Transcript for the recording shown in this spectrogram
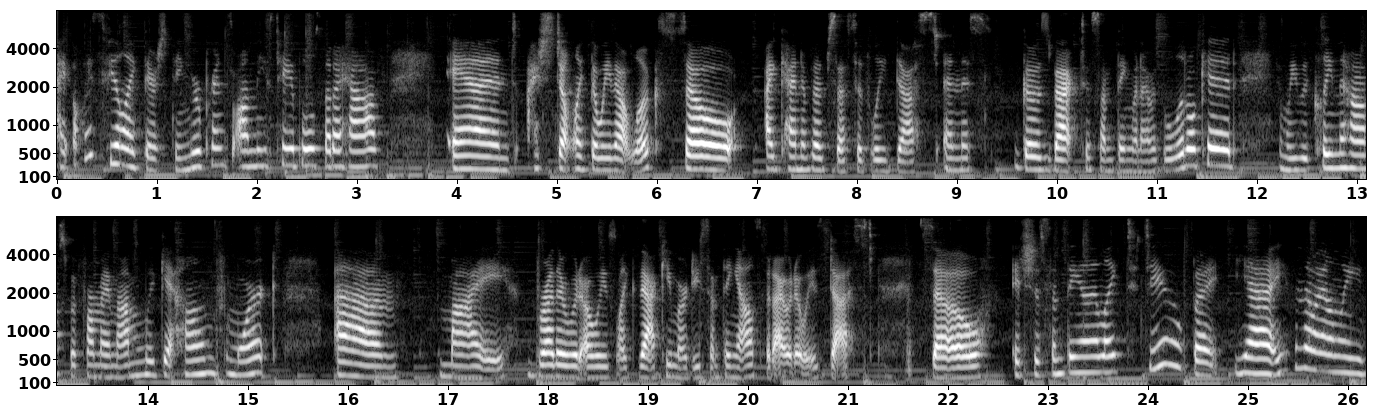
I always feel like there's fingerprints on these tables that I have. And I just don't like the way that looks. So I kind of obsessively dust. And this goes back to something when I was a little kid and we would clean the house before my mom would get home from work. Um, my brother would always like vacuum or do something else, but I would always dust. So it's just something I like to do. But yeah, even though I only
